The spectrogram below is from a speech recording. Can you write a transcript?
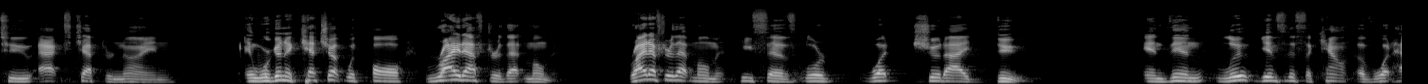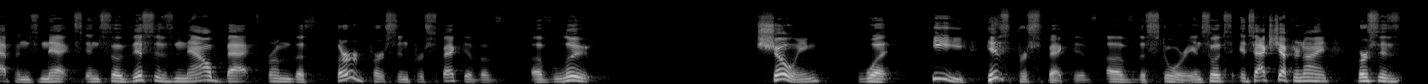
to Acts chapter 9 and we're going to catch up with Paul right after that moment. Right after that moment, he says, "Lord, what should I do?" And then Luke gives this account of what happens next. And so this is now back from the third person perspective of, of Luke, showing what he, his perspective of the story. And so it's, it's Acts chapter 9, verses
